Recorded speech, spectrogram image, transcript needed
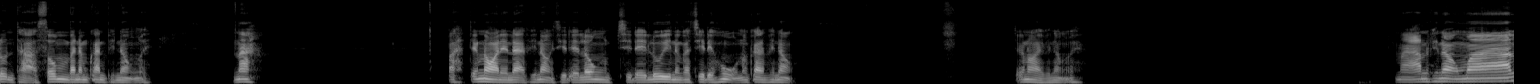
รุ่นถาส้มไปนำกันพี่น้องเอ้ยนะ ไปจังหน่อยนี่แหละพี่น้องสิได้ลงสิได้ลุยน้องกันสิได้หูน้องกันพี่น้องจังหน่อยพี่น้องเอ้ยมานพี่น้องมาน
